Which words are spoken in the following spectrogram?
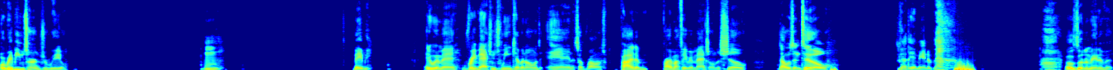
or maybe you turn Drew heel. Mm. Maybe. Anyway, man, great match between Kevin Owens and Seth Rollins. Probably the probably my favorite match on the show. That was until the goddamn main event. that was the main event,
